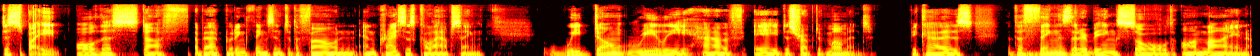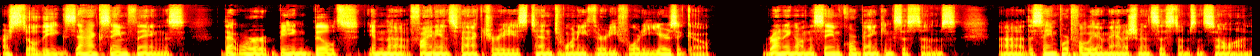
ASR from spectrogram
despite all this stuff about putting things into the phone and prices collapsing, we don't really have a disruptive moment because the things that are being sold online are still the exact same things that were being built in the finance factories 10, 20, 30, 40 years ago, running on the same core banking systems, uh, the same portfolio management systems, and so on.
